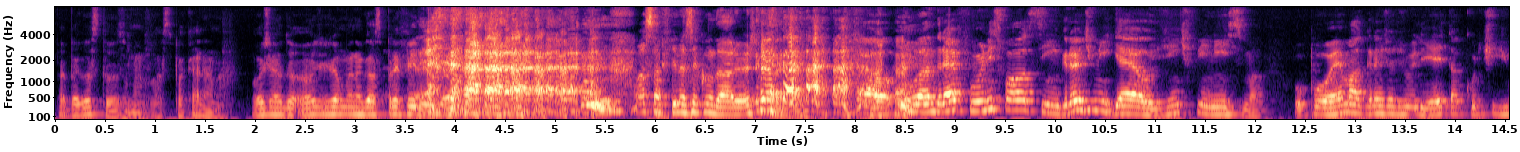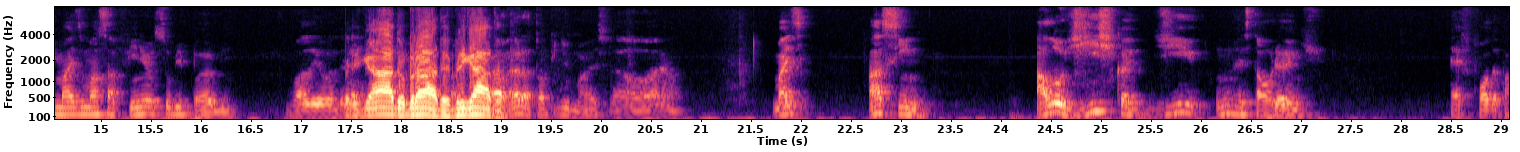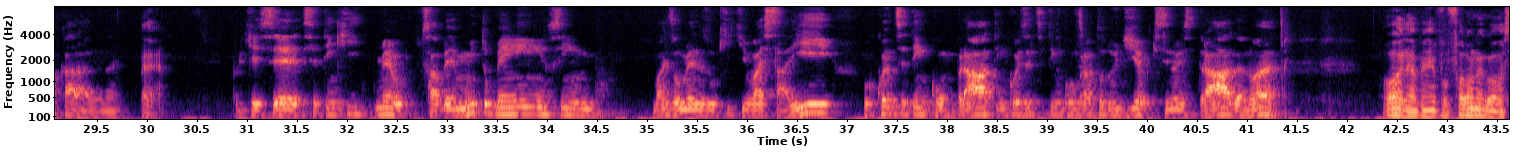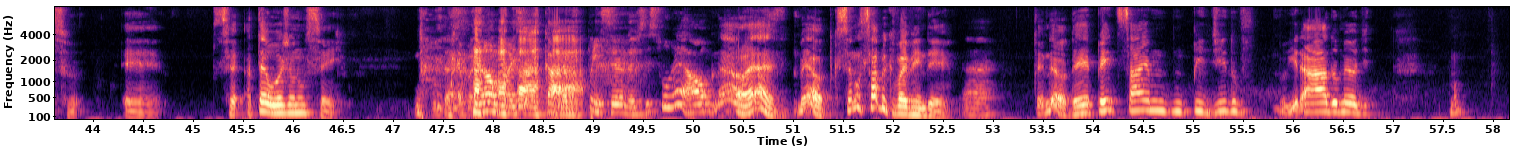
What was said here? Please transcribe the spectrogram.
Foi bem gostoso, mano. Gosto pra caramba. Hoje, é do- hoje é o meu negócio preferido. Nossa filha secundária. É, o André Funes falou assim: Grande Miguel, gente finíssima. O poema Granja Julieta curte demais o Massafina e o Subpub. Valeu, André. Obrigado, brother. Obrigado. Galera, top demais. Da hora. Mas, assim, a logística de um restaurante é foda pra caralho, né? É. Porque você tem que, meu, saber muito bem, assim, mais ou menos o que, que vai sair, o quanto você tem que comprar. Tem coisa que você tem que comprar todo dia, porque senão estraga, não é? Olha, velho, eu vou falar um negócio. É, cê- até hoje eu não sei. É- Não, mas, cara, eu fico pensando, deve ser surreal, cara. Não, é, meu, porque você não sabe o que vai vender. É. Entendeu? De repente sai um pedido irado, meu, de.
